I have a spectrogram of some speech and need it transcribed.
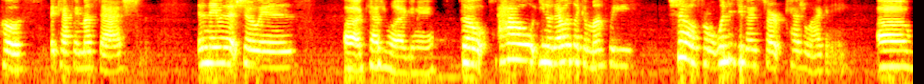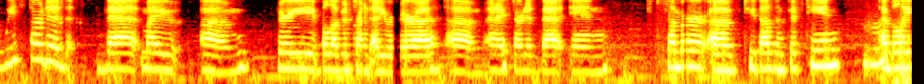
host at Cafe Mustache. And the name of that show is uh, Casual Agony. So how you know that was like a monthly show for when did you guys start Casual Agony? Uh, we started that my um, very beloved friend Eddie Rivera um, and I started that in summer of 2015, mm-hmm. I believe.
